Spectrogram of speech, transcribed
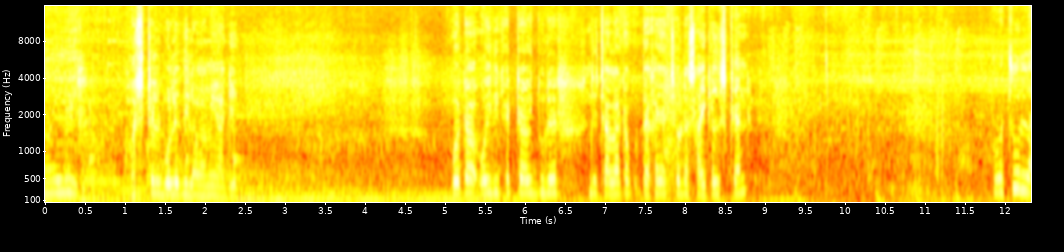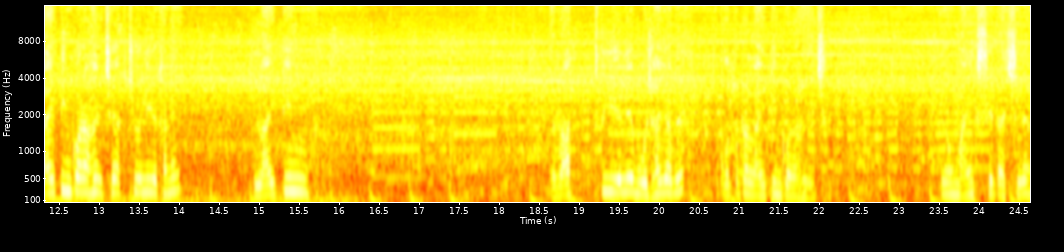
মেনলি হোস্টেল বলে দিলাম আমি আগে। ওটা ওই দিকেরটা ওই দূরের যে চালাটা দেখা যাচ্ছে, ওটা সাইকেল স্ট্যান্ড। প্রচুর লাইটিং করা হয়েছে অ্যাকচুয়ালি এখানে। লাইটিং রাত্রি এলে বোঝা যাবে কতটা লাইটিং করা হয়েছে। এবং মাইক সেট আছে,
